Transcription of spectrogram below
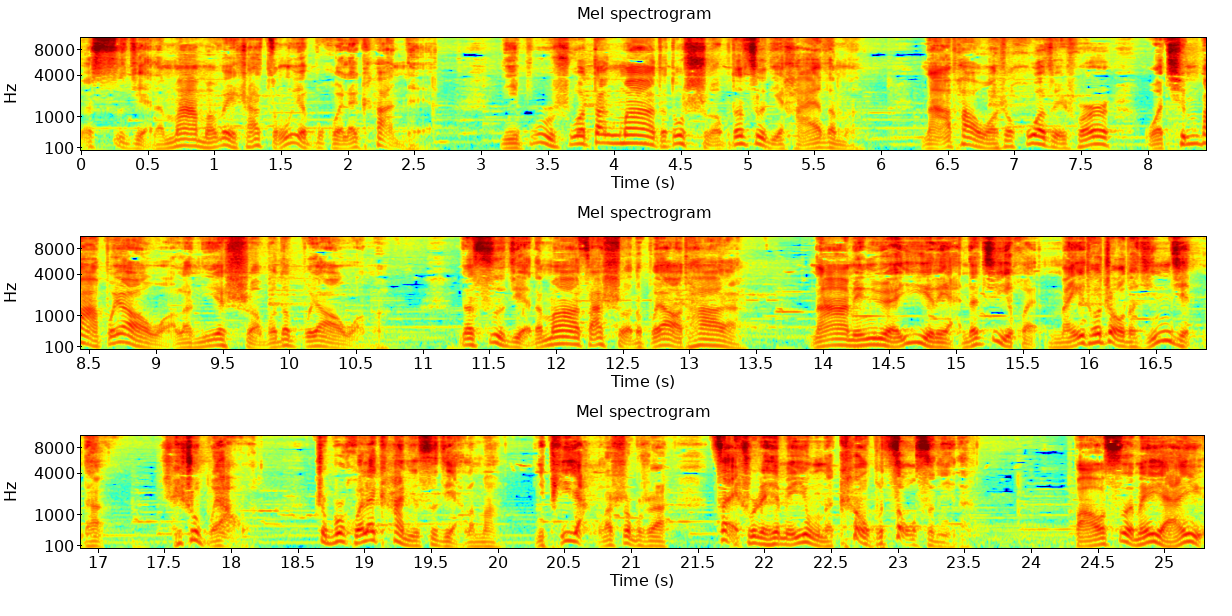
那四姐的妈妈为啥总也不回来看她呀？你不是说当妈的都舍不得自己孩子吗？哪怕我是豁嘴唇，我亲爸不要我了，你也舍不得不要我吗？那四姐的妈咋舍得不要她呀？”那明月一脸的忌讳，眉头皱得紧紧的：“谁说不要了？这不是回来看你四姐了吗？你皮痒了是不是？再说这些没用的，看我不揍死你的！”宝四没言语。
